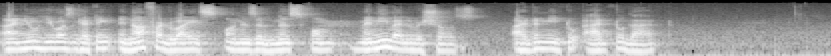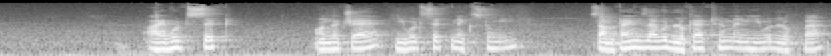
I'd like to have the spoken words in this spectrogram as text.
I knew he was getting enough advice on his illness from many well wishers. I didn't need to add to that. I would sit on the chair, he would sit next to me. Sometimes I would look at him and he would look back.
